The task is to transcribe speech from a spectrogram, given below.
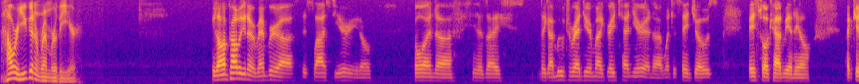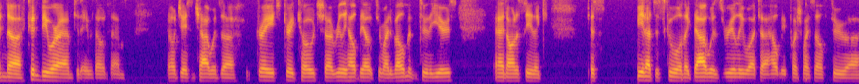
how are you going to remember the year? You know, I'm probably going to remember uh, this last year. You know, going uh, you know, as I like I moved to Red Deer my grade 10 year, and I went to St. Joe's Baseball Academy, and you know, I couldn't uh, couldn't be where I am today without them. You know, Jason Chatwood's a great great coach. Uh, really helped me out through my development through the years, and honestly, like just being at the school, like that was really what uh, helped me push myself through uh,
